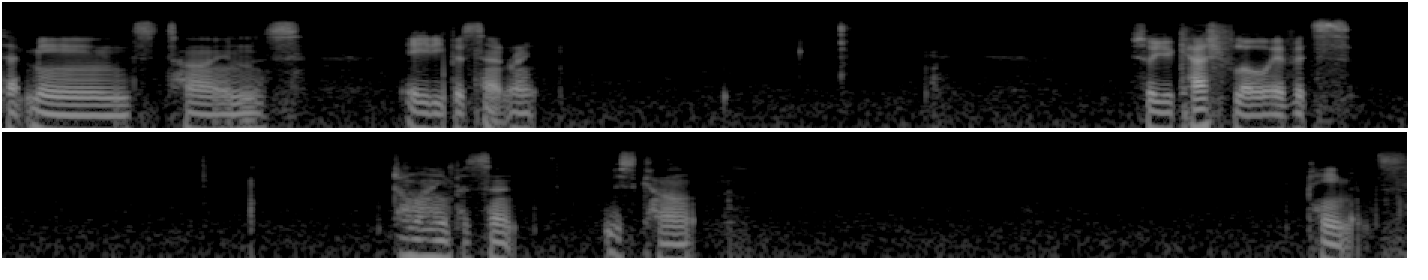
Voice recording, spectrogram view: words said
that means times 80%, right? So your cash flow, if it's 20% discount payments.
